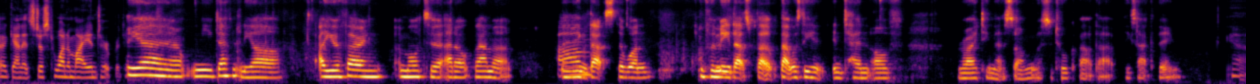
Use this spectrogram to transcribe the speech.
again, it's just one of my interpretations. Yeah, you definitely are. Are you referring more to adult glamour? Um, I think um, that's the one. For me, that's that. That was the intent of writing that song was to talk about that exact thing. Yeah,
